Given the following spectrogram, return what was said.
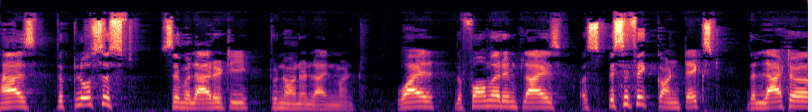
has the closest similarity to non alignment while the former implies a specific context the latter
